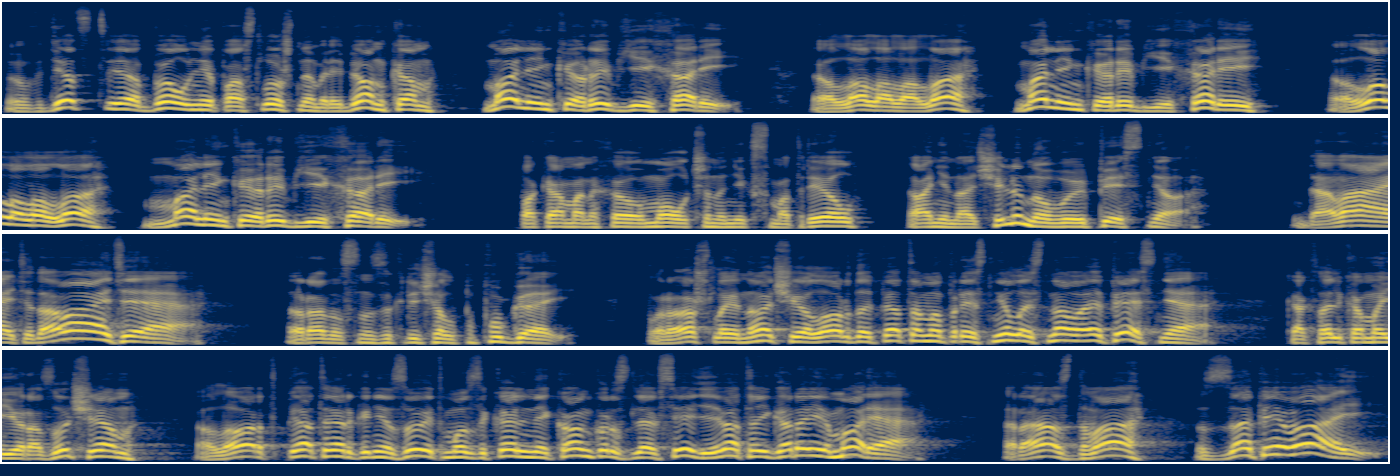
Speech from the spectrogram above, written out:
В детстве был непослушным ребенком, маленькой рыбьей Харей. Ла-ла-ла-ла, маленькой рыбьей Харей. Ла-ла-ла-ла, маленькой рыбьей Харей. Пока Манхау молча на них смотрел, они начали новую песню. «Давайте, давайте!» – радостно закричал попугай. Прошлой ночью лорду Пятому приснилась новая песня. Как только мы ее разучим, лорд Пятый организует музыкальный конкурс для всей Девятой горы и моря. Раз-два, запевай!»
